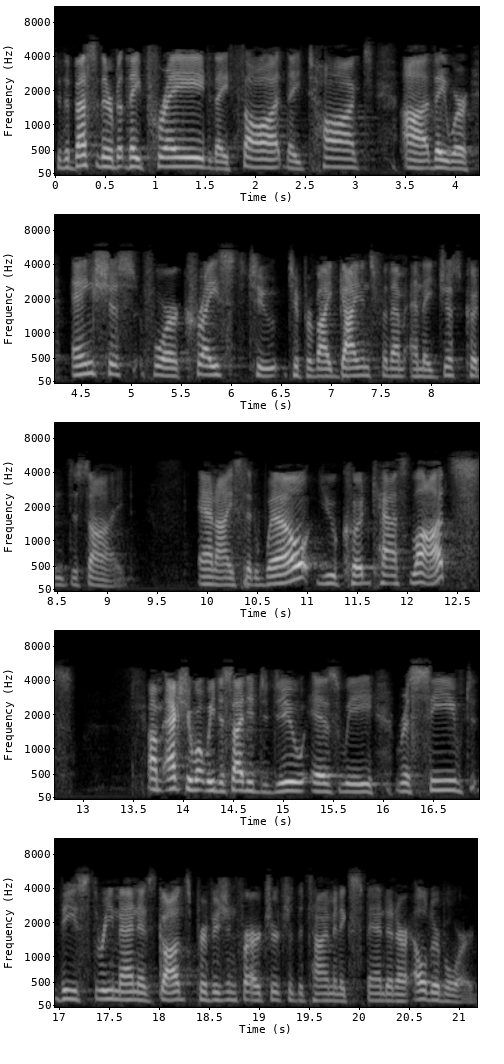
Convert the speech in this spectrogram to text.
To the best of their, but they prayed, they thought, they talked, uh, they were anxious for Christ to to provide guidance for them, and they just couldn't decide. And I said, well, you could cast lots um, actually, what we decided to do is we received these three men as God's provision for our church at the time and expanded our elder board.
